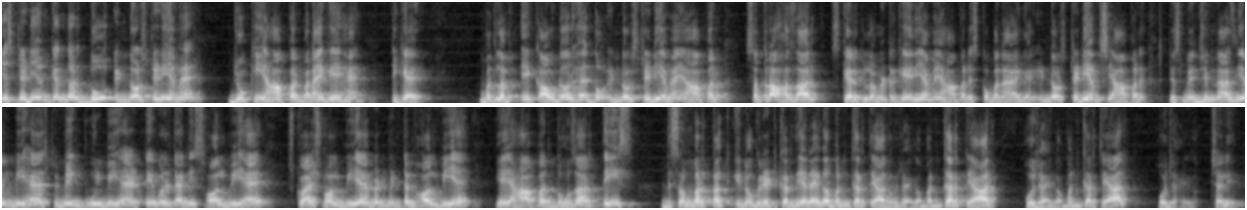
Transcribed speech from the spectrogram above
इस स्टेडियम के अंदर दो इंडोर स्टेडियम है, जो कि यहाँ पर बनाए गए हैं, ठीक है? मतलब एक आउटडोर है, दो इंडोर स्टेडियम है, यहाँ पर सत्रह हज़ार स्क्वायर किलोमीटर के एरिया में यहाँ पर इसको बनाया गया इंडोर स्टेडियम्स यहाँ पर, जिसमें जिम्नाजियम भी है स्विमिंग पूल भी है टेबल टेनिस हॉल भी है स्क्वैश हॉल भी है बैडमिंटन हॉल भी है, ये यहाँ पर 2023 दिसंबर तक इनोग्रेट कर दिया रहेगा, बनकर तैयार हो जाएगा, बनकर तैयार हो जाएगा, बनकर तैयार हो जाएगा। चलिए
